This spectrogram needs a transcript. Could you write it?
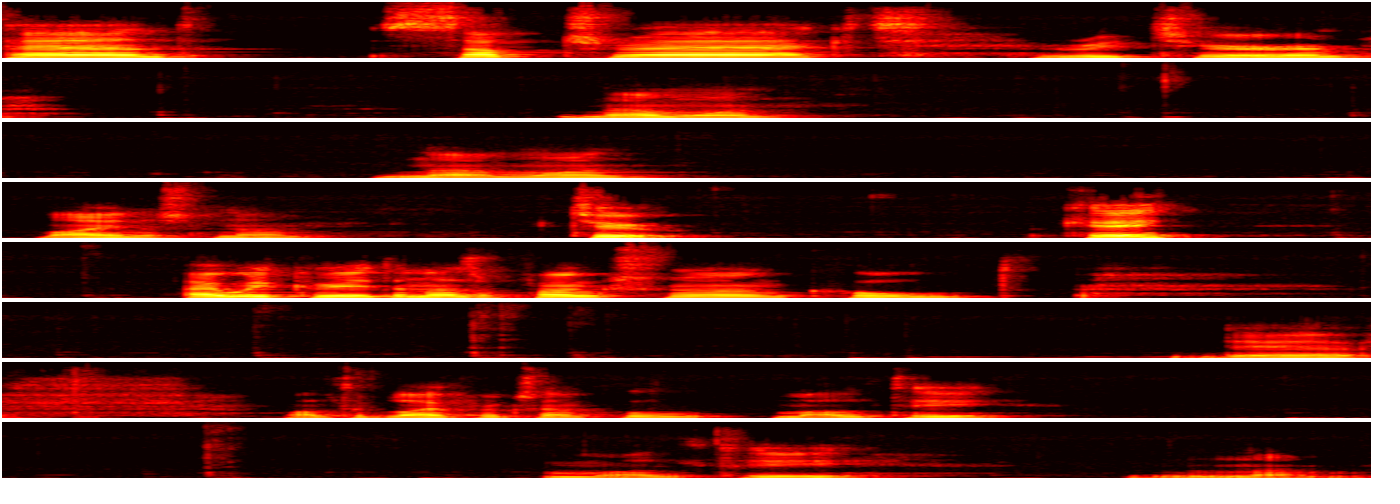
And subtract return num1 num1 minus num2 okay. I will create another function called def multiply for example multi multi num.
